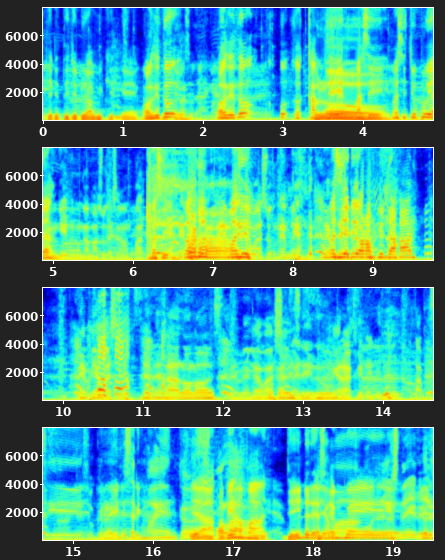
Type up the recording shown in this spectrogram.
jadi 72. Jadi 72 bikin geng. Waktu itu 72. waktu itu ke Kang. Jain masih masih cupu ya. Kang Geni emang nggak masuk SMA 4. Masih masih masuk nemnya. masih jadi orang pindahan. Nemnya masih Nenek nggak lolos. nemnya nggak Bukan masuk di situ. Ngerakeun anjing. Tapi si Sugera ini sering main ke Ya, sekolah. tapi sama Jain dari Dia SMP. Oh, dari SD, dari Dari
